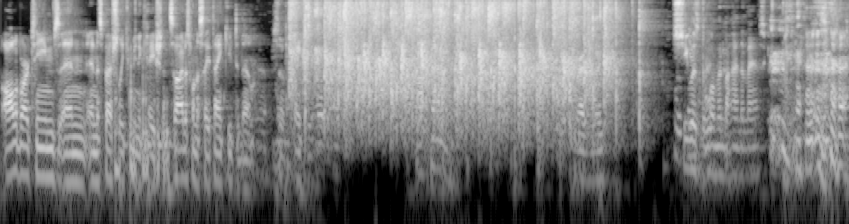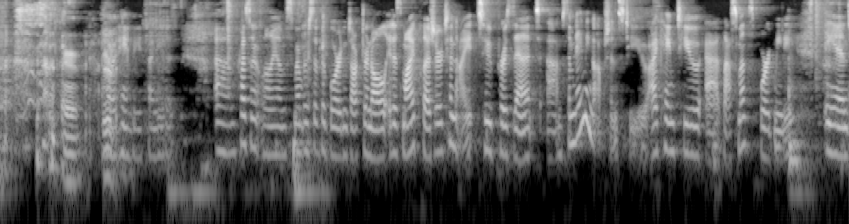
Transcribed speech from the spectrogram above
all of our teams and, and especially communication. So I just want to say thank you to them. So thank you. Congratulations. She was the woman behind the mask. And Have it handy if I need it. Um, President Williams, members of the board, and Dr. Null, it is my pleasure tonight to present um, some naming options to you. I came to you at last month's board meeting and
